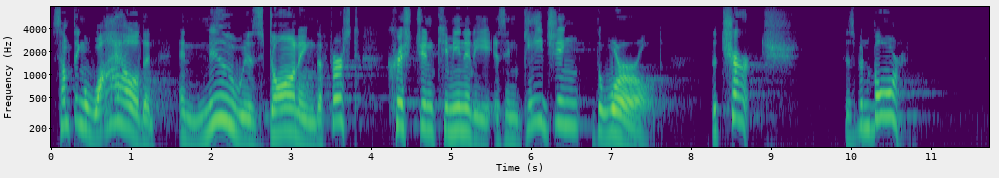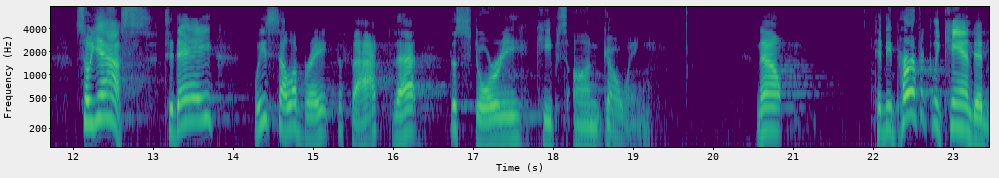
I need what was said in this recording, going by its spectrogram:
Something wild and, and new is dawning. The first Christian community is engaging the world. The church has been born. So, yes, today we celebrate the fact that the story keeps on going. Now, to be perfectly candid,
